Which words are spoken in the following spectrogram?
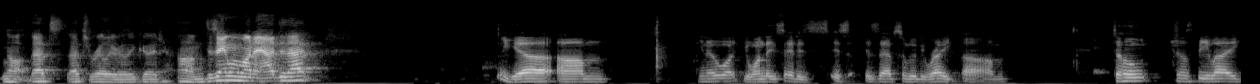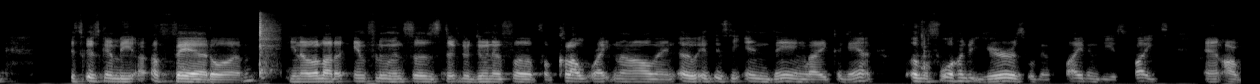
No, that's that's really really good. Um, does anyone want to add to that? Yeah, um, you know what Yewande said is is is absolutely right. Um, don't just be like it's, it's going to be a fad or you know a lot of influencers they're, they're doing it for for clout right now and oh it, it's the end thing. Like again over 400 years we've been fighting these fights and our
